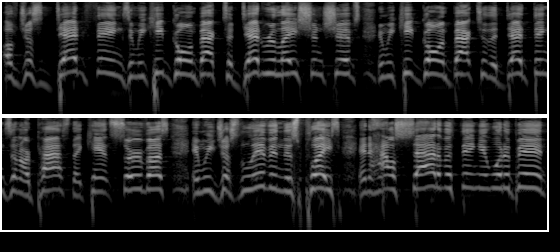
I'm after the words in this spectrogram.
of just dead things. And we keep going back to dead relationships and we keep going back to the dead things in our past that can't serve us. And we just live in this place. And how sad of a thing it would have been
